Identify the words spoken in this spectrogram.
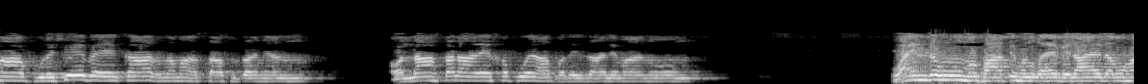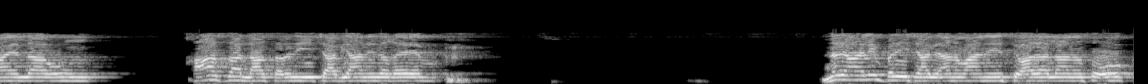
ہاں پورے شے بے کار نماز تاسو درمیان۔ اللہ تعالی خفو یا پد ظالمانو وعنده مفاتح الغیب لا يعلمها الا هو۔ خاص اللہ سردی چابیان الغیب نہ عالم پری چابیان وانے سوا اللہ نسوک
